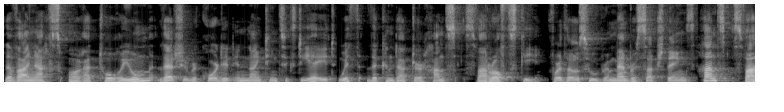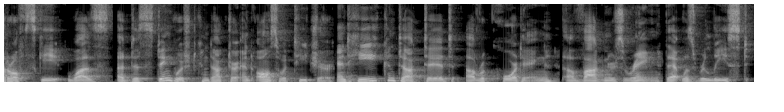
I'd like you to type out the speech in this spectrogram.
the Weihnachtsoratorium that she recorded in 1968 with the conductor Hans Swarowsky. For those who remember such things, Hans Swarowsky was a distinguished conductor and also a teacher, and he conducted a recording of Wagner's Ring that was released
